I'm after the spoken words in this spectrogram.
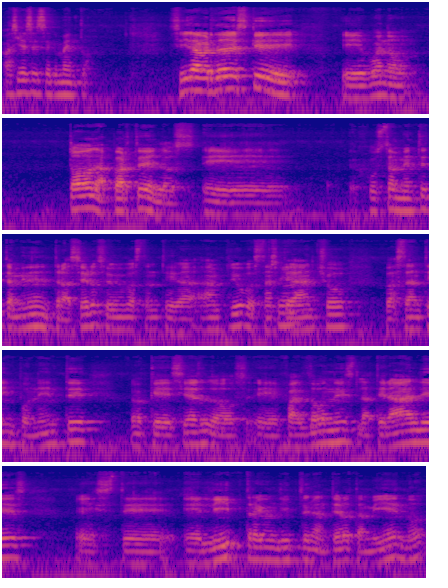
hacia ese segmento. Sí, la verdad es que, eh, bueno, toda la parte de los, eh, justamente también en el trasero se ve bastante amplio, bastante Sí. ancho, bastante imponente. Lo que decías, los eh, faldones laterales, este, el lip, trae un lip delantero también, ¿no?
